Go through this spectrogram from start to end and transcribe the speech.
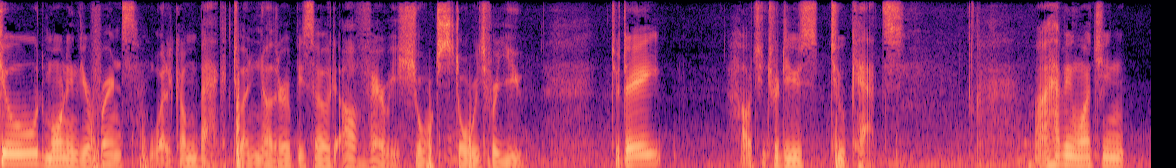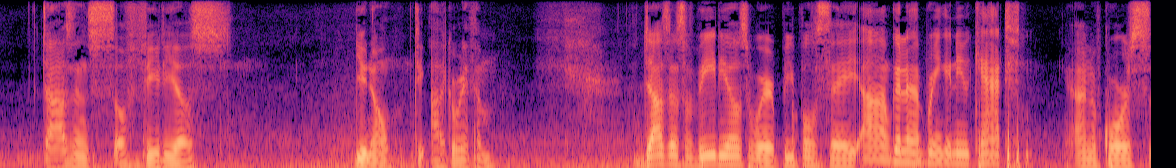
Good morning, dear friends. Welcome back to another episode of Very Short Stories for You. Today, how to introduce two cats. I have been watching dozens of videos, you know, the algorithm. Dozens of videos where people say, oh, I'm gonna bring a new cat. And of course,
